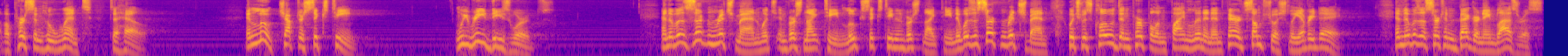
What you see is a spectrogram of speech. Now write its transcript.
of a person who went to hell. In Luke chapter 16, we read these words. And there was a certain rich man, which in verse 19, Luke 16 and verse 19, there was a certain rich man which was clothed in purple and fine linen and fared sumptuously every day. And there was a certain beggar named Lazarus,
